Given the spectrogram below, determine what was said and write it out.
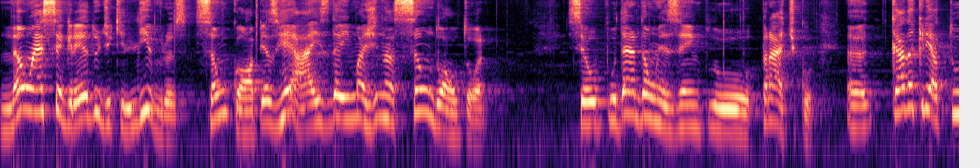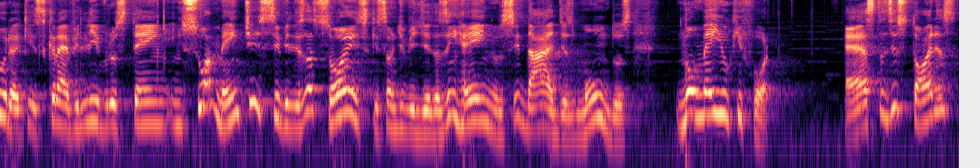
Não é segredo de que livros são cópias reais da imaginação do autor. Se eu puder dar um exemplo prático, eh, cada criatura que escreve livros tem em sua mente civilizações que são divididas em reinos, cidades, mundos, no meio que for. Estas histórias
